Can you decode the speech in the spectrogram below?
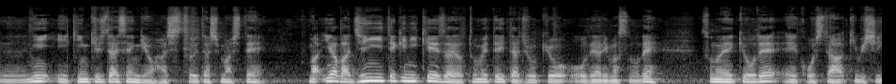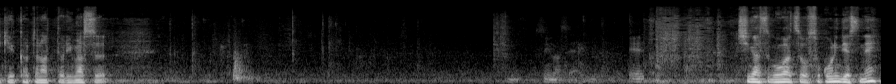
に緊急事態宣言を発出いたしまして、 まあ、いわば人為的に経済を止めていた状況でありますので、その影響でこうした厳しい結果となっております。すみません。4月、5月をそこにですね、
